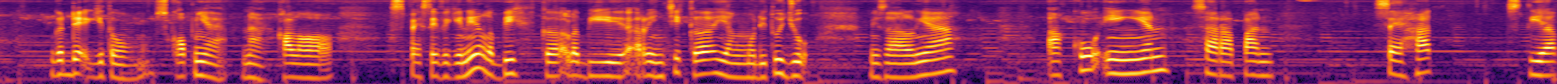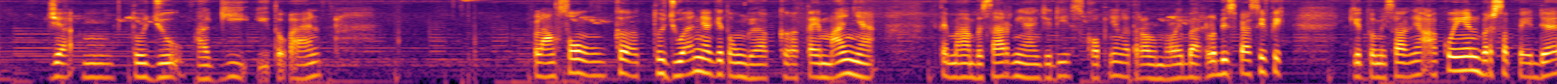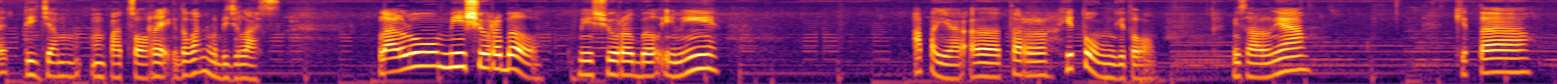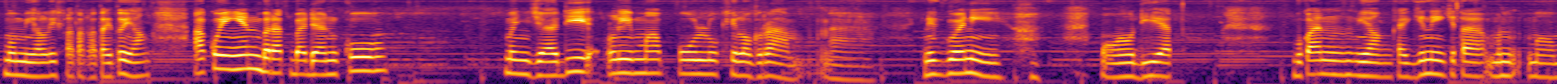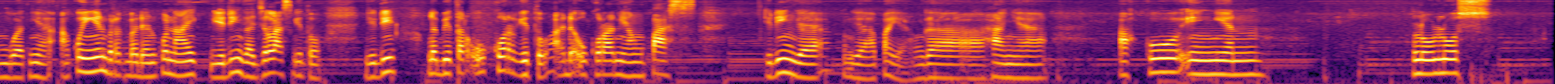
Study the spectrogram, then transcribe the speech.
gede gitu skopnya nah kalau spesifik ini lebih ke lebih rinci ke yang mau dituju. Misalnya aku ingin sarapan sehat setiap jam 7 pagi gitu kan. Langsung ke tujuannya gitu nggak ke temanya tema besarnya. Jadi skopnya nggak terlalu melebar. Lebih spesifik gitu. Misalnya aku ingin bersepeda di jam 4 sore itu kan lebih jelas. Lalu measurable measurable ini apa ya e, terhitung gitu. Misalnya kita memilih kata-kata itu yang aku ingin berat badanku menjadi 50 kg nah ini gue nih mau diet bukan yang kayak gini kita membuatnya. Aku ingin berat badanku naik jadi nggak jelas gitu. Jadi lebih terukur gitu ada ukuran yang pas. Jadi nggak nggak apa ya nggak hanya aku ingin lulus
